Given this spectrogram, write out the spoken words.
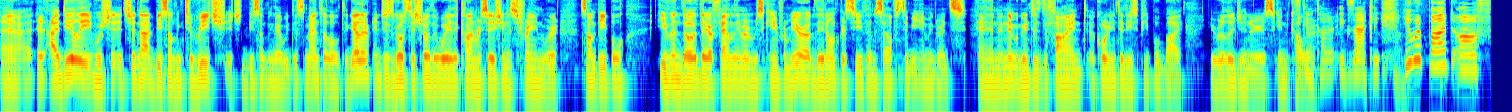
Uh, ideally, we should it should not be something to reach. It should be something that we dismantle altogether. It just goes to show the way the conversation is framed, where some people even though their family members came from Europe, they don't perceive themselves to be immigrants. And an immigrant is defined, according to these people, by your religion or your skin color. Skin color, exactly. You were part of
